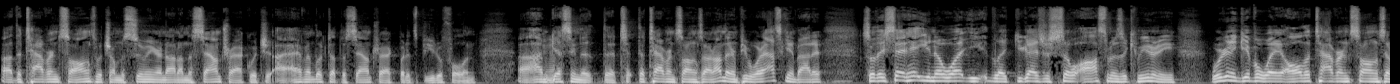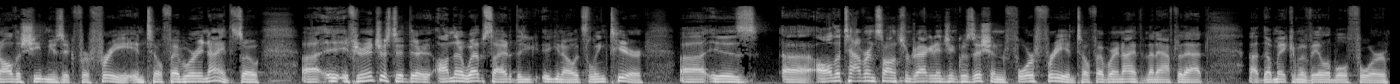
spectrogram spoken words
uh, the tavern songs, which I'm assuming are not on the soundtrack. Which I haven't looked up the soundtrack, but it's beautiful, and uh, I'm guessing that the, t- the tavern songs aren't on there. And people were asking about it, so they said, "Hey, you know what? You, like, you guys are so awesome as a community. We're going to give away all the tavern songs and all the sheet music for free until February 9th. So, uh, if you're interested, there on their website, the, you know, it's linked here. Uh, is uh, all the tavern songs from Dragon Age Inquisition for free until February 9th, and then after that, uh, they'll make them available for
